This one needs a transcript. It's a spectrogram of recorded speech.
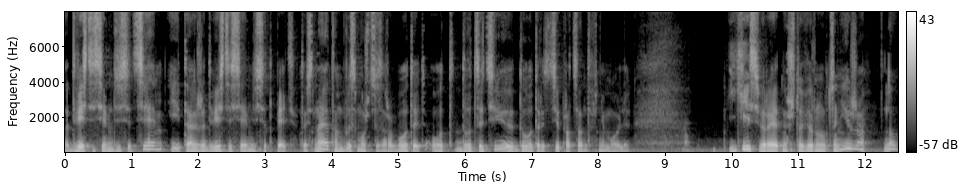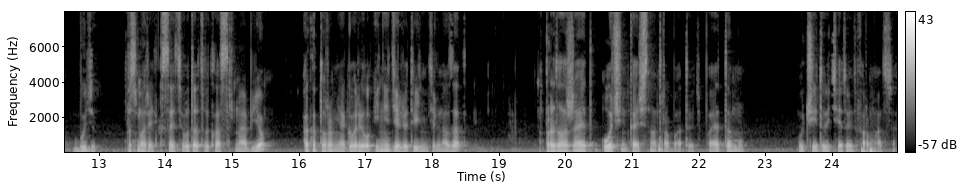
277 и также 275. То есть на этом вы сможете заработать от 20 до 30 процентов не более. Есть вероятность, что вернуться ниже, но будем посмотреть. Кстати, вот этот кластерный объем, о котором я говорил и неделю, две недели назад, продолжает очень качественно отрабатывать. Поэтому учитывайте эту информацию.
